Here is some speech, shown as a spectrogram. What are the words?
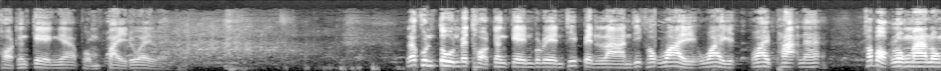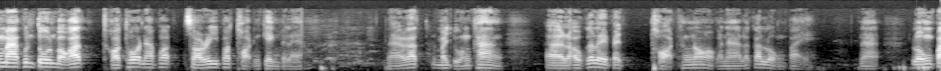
ถอดกางเกงเนี่ย ผมไปด้วยเลย แล้วคุณตูนไปถอดกางเกงบริเวณที่เป็นลานที่เขาไหว้ไหว้ไหว้พระนะฮะเขาบอกลงมาลงมาคุณตูนบอกว่าขอโทษนะเพราะ sorry เพราะถอดกางเกงไปแล้วนะแล้วก็มาอยู่ข้างๆเราก็เลยไปถอดข้างนอกนะแล้วก็ลงไปนะลงไป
